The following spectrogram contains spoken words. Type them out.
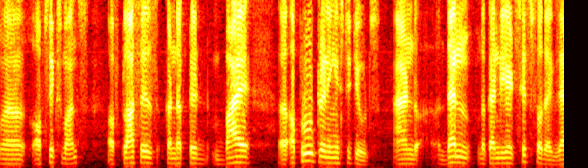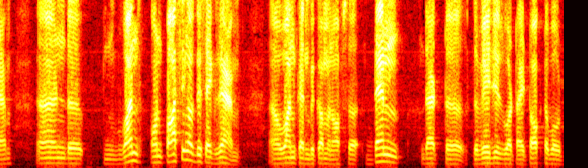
uh, of six months of classes conducted by uh, approved training institutes. And then the candidate sits for the exam. And uh, once on passing of this exam uh, one can become an officer. Then that uh, the wages what I talked about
